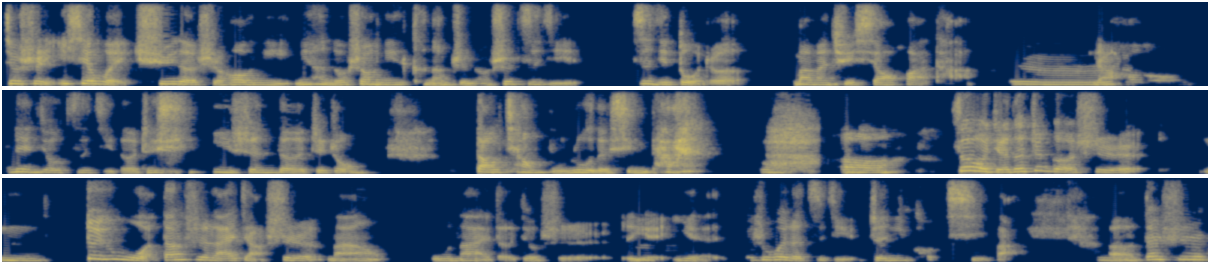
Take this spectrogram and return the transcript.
就是一些委屈的时候，你你很多时候你可能只能是自己自己躲着慢慢去消化它，嗯，然后。练就自己的这些一身的这种刀枪不入的心态，哇 呃，所以我觉得这个是，嗯，对于我当时来讲是蛮无奈的，就是也也就是为了自己争一口气吧，呃，但是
